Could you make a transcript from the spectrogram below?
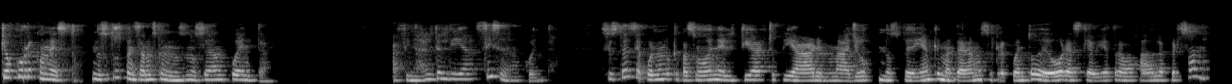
¿Qué ocurre con esto? Nosotros pensamos que no, no se dan cuenta. A final del día sí se dan cuenta. Si ustedes se acuerdan lo que pasó en el TR2PR en mayo, nos pedían que mandáramos el recuento de horas que había trabajado la persona.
